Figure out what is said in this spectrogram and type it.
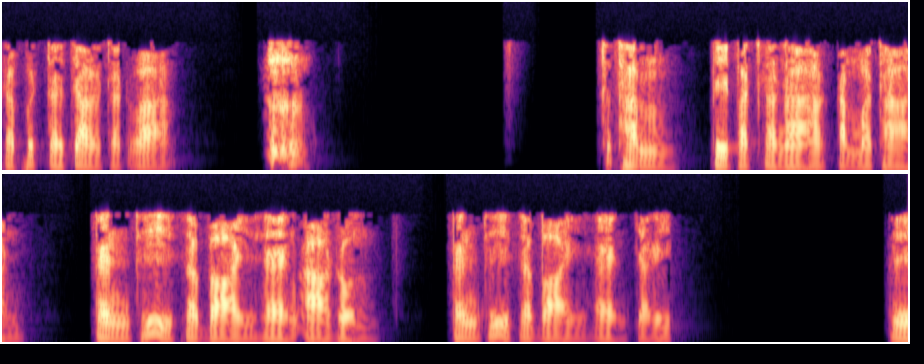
พระพุทธเจ้าตรัสว่าธรรมปิปัสนากรรมฐาน เป็นที่สบายแห่งอารมณ์ เป็นที่สบายแห่งจริตวิ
